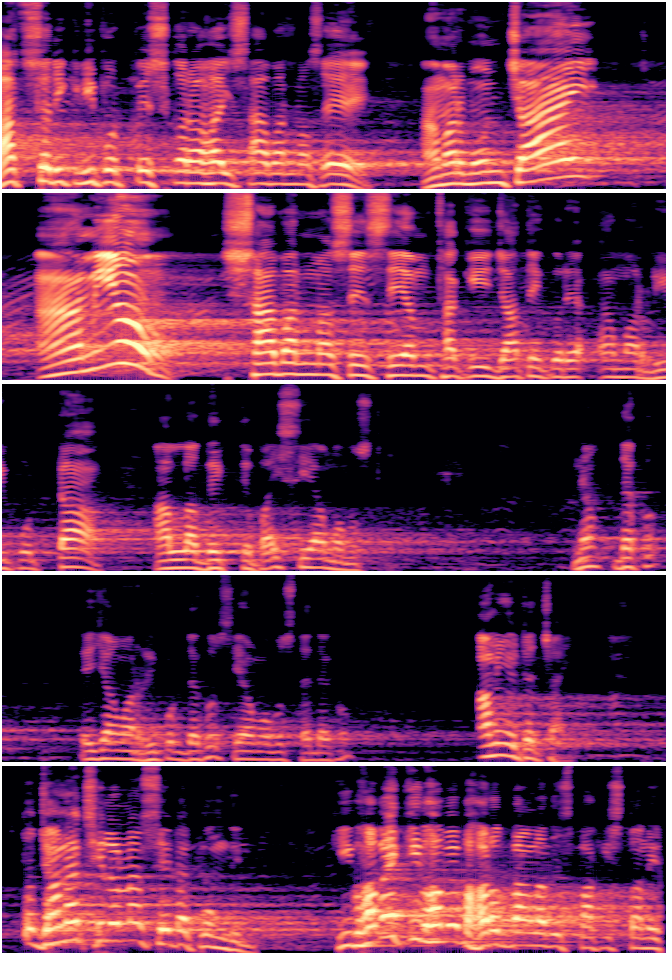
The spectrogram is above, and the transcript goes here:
বাৎসরিক রিপোর্ট পেশ করা হয় সাবান মাসে। আমার মন চাই আমিও সাবান মাসে সিয়াম থাকি যাতে করে আমার রিপোর্টটা আল্লাহ দেখতে পাই সিয়াম অবস্থায়। না দেখো। এই যে আমার রিপোর্ট দেখো, সিয়াম অবস্থায় দেখো। আমি এটা চাই। তো জানা ছিল না সেটা কোন দিন। কীভাবে কীভাবে ভারত, বাংলাদেশ, পাকিস্তানের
